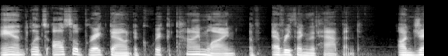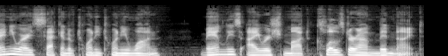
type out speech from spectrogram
And let's also break down a quick timeline of everything that happened. On January 2nd of 2021, Manly's Irish Mutt closed around midnight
